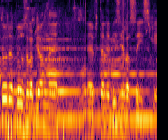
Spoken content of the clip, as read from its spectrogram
który był zrobiony e, w telewizji rosyjskiej,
